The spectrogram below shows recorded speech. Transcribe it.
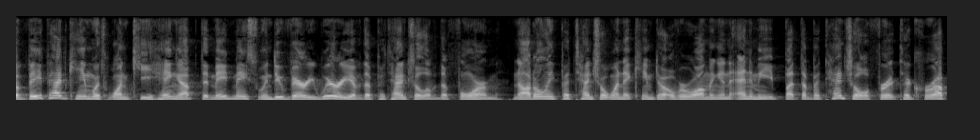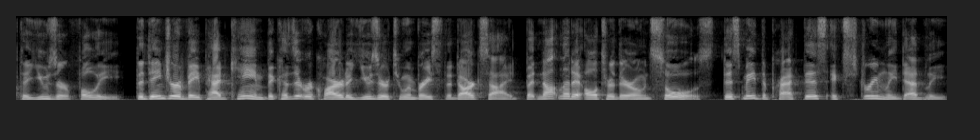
But Vaapad came with one key hangup that made Mace Windu very weary of the potential of the form. Not only potential when it came to overwhelming an enemy, but the potential for it to corrupt a user fully. The danger of Vaapad came because it required a user to embrace the dark side, but not let it alter their own souls. This made the practice extremely deadly.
